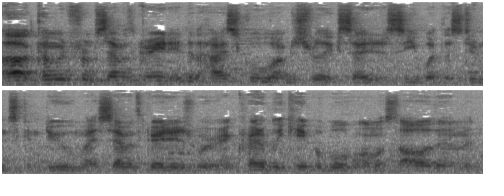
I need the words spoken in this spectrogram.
Uh, coming from seventh grade into the high school, I'm just really excited to see what the students can do. My seventh graders were incredibly capable, almost all of them, and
